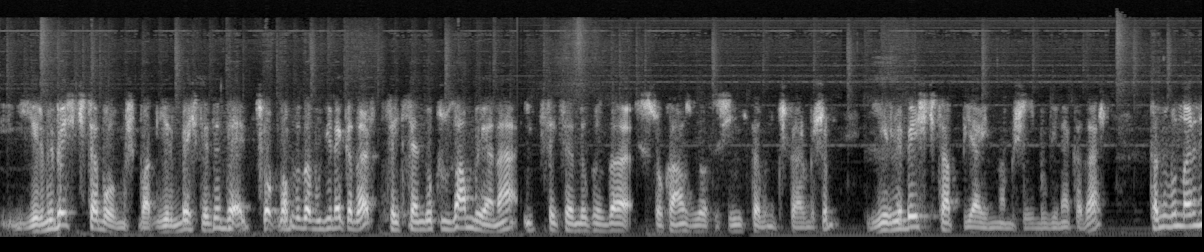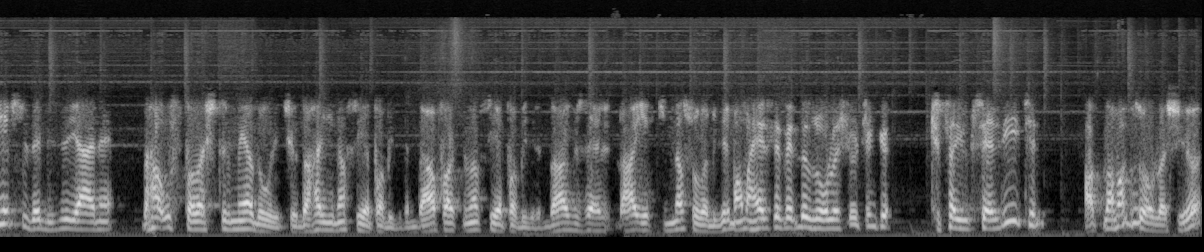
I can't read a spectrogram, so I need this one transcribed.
25 kitap olmuş bak 25 dedim de toplamda da bugüne kadar 89'dan bu yana ilk 89'da Sokağın Zulası şiir kitabını çıkarmışım. 25 kitap yayınlamışız bugüne kadar. Tabii bunların hepsi de bizi yani daha ustalaştırmaya doğru itiyor. Daha iyi nasıl yapabilirim? Daha farklı nasıl yapabilirim? Daha güzel, daha yetkin nasıl olabilirim? Ama her seferinde zorlaşıyor çünkü kısa yükseldiği için atlamak zorlaşıyor.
